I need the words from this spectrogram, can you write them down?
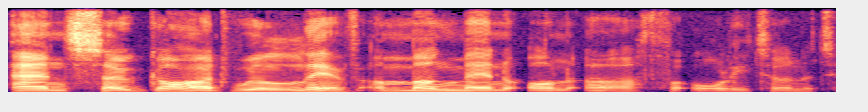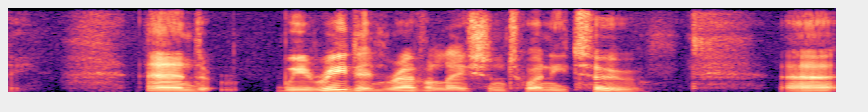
And so God will live among men on earth for all eternity. And we read in Revelation 22 uh,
